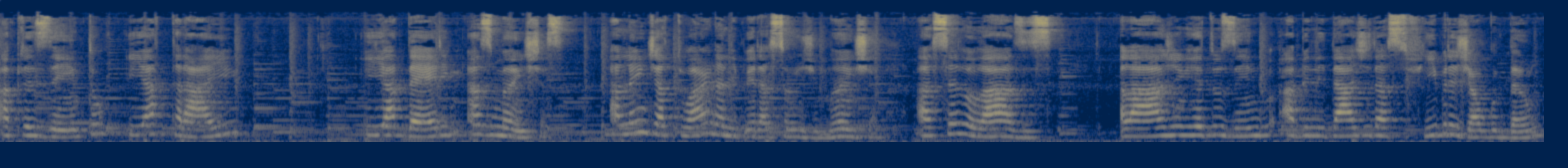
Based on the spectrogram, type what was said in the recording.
apresentam e atraem e aderem às manchas. Além de atuar na liberação de mancha, as celulases ela agem reduzindo a habilidade das fibras de algodão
